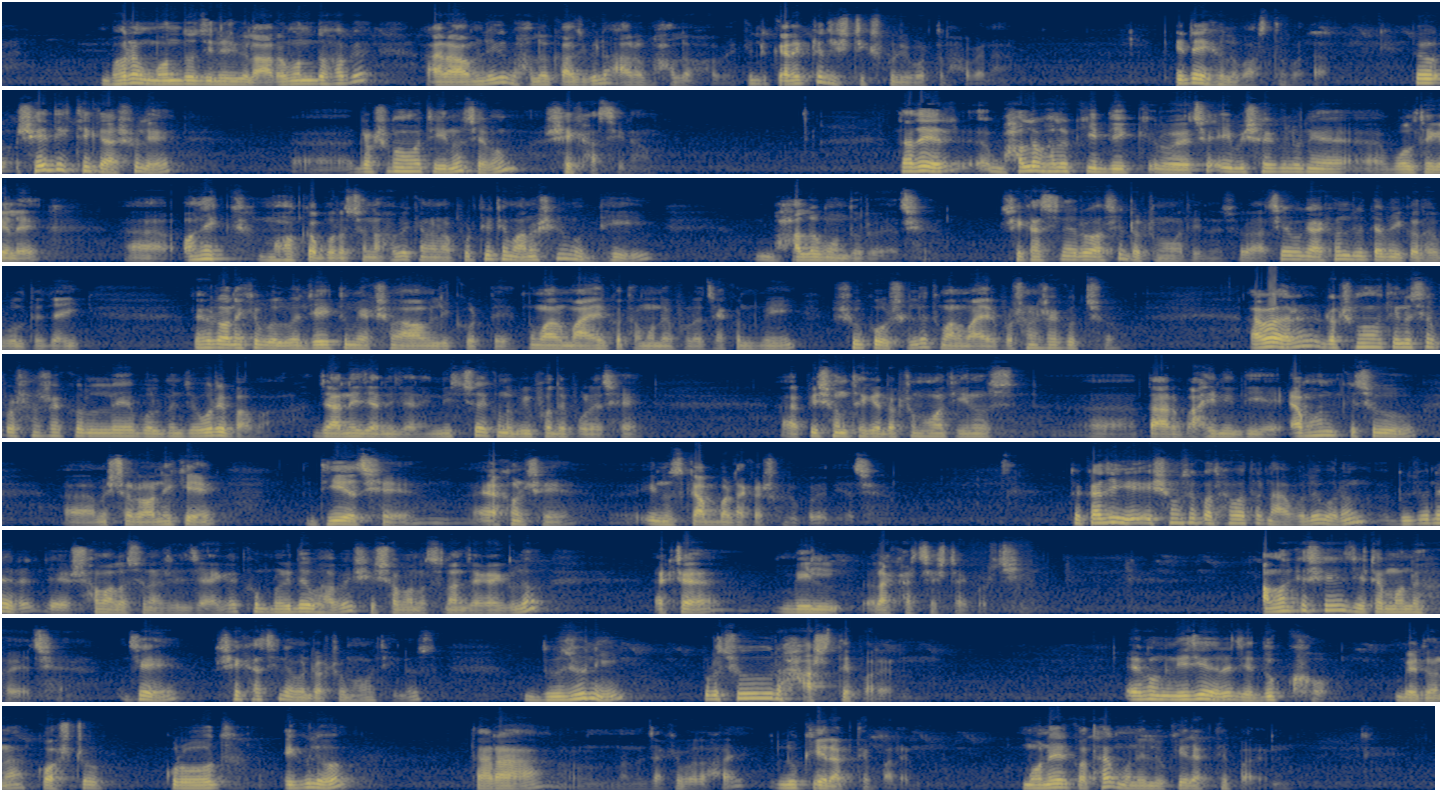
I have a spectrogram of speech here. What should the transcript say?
বরং মন্দ জিনিসগুলো আরও মন্দ হবে আর আওয়ামী লীগের ভালো কাজগুলো আরও ভালো হবে। কিন্তু ক্যারেক্টারিস্টিক্স পরিবর্তন হবে না। এটাই হলো বাস্তবতা। তো সেই দিক থেকে আসলে ডক্টর মোহাম্মদ ইউনুস এবং শেখ হাসিনা। তাদের ভালো ভালো কী দিক রয়েছে এই বিষয়গুলো নিয়ে বলতে গেলে অনেক মহাকাব্য রচনা হবে, কেননা প্রতিটি মানুষের মধ্যেই ভালো, মন্দ রয়েছে। শেখ হাসিনারও আছে, ডক্টর মোহাম্মদ ইউনুসেরও আছে এবং এখন যদি আমি এই কথা বলতে যাই তাহলে অনেকে বলবেন যেই তুমি একসময় আওয়ামী লীগ করতে, তোমার মায়ের কথা মনে পড়েছে, এখন তুমি সুকৌশলে তোমার মায়ের প্রশংসা করছ। আবার ডক্টর মোহাম্মদ ইউনুসের প্রশংসা করলে বলবেন যে, ওরে বাবা, জানি জানি জানি, নিশ্চয়ই কোনো বিপদে পড়েছে। পিছন থেকে ডক্টর মোহাম্মদ ইউনুস তার বাহিনী দিয়ে এমন কিছু মিস্টার রনিকে দিয়েছে, এখন সে ইউনুসকে কাব্বা ডাকা শুরু করে দিয়েছে। তো কাজেই এই সমস্ত কথাবার্তা না বলে বরং দুজনের যে সমালোচনার যে জায়গা, খুব মৃদুভাবে সেই সমালোচনার জায়গাগুলো একটা মিল রাখার চেষ্টা করছি। আমার কাছে যেটা মনে হয়েছে যে, শেখ হাসিনা এবং ডক্টর মোহাম্মদ ইউনুস দুজনই প্রচুর হাসতে পারেন। এবং নিজের যে দুঃখ, বেদনা, কষ্ট, ক্রোধ, এগুলো তারা মানে যাকে বলা হয়, লুকিয়ে রাখতে পারেন। মনের কথা মনে লুকিয়ে রাখতে পারেন।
